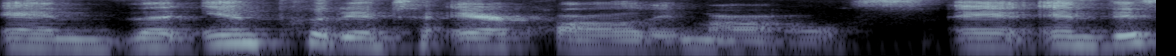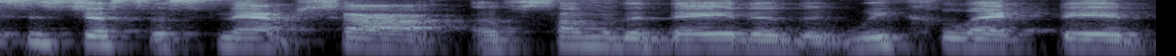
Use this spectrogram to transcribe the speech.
and the input into air quality models. And, and, this is just a snapshot of some of the data that we collected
